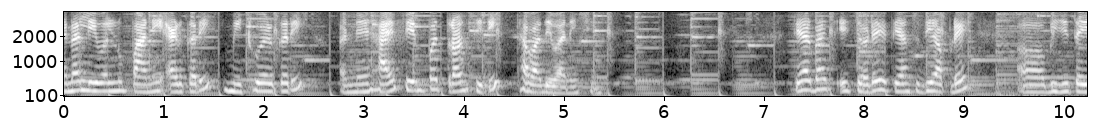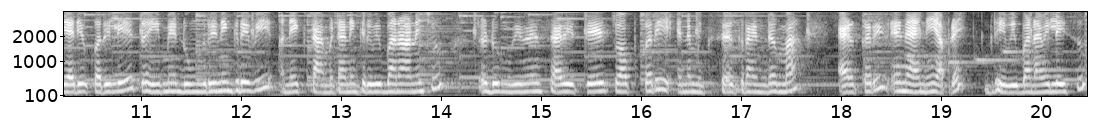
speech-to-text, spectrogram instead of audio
એના લેવલનું પાણી એડ કરી, મીઠું એડ કરી અને હાઈ ફ્લેમ પર ત્રણ સીટી થવા દેવાની છે. ત્યારબાદ એ ચડે, ત્યાં સુધી આપણે બીજી તૈયારીઓ કરી લઈએ. તો અહીં મેં ડુંગળીની ગ્રેવી અને એક ટામેટાની ગ્રેવી બનાવવાની છું. તો ડુંગળીને સારી રીતે ચોપ કરી એને મિક્સર ગ્રાઇન્ડરમાં એડ કરી અને એની આપણે ગ્રેવી બનાવી લઈશું.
